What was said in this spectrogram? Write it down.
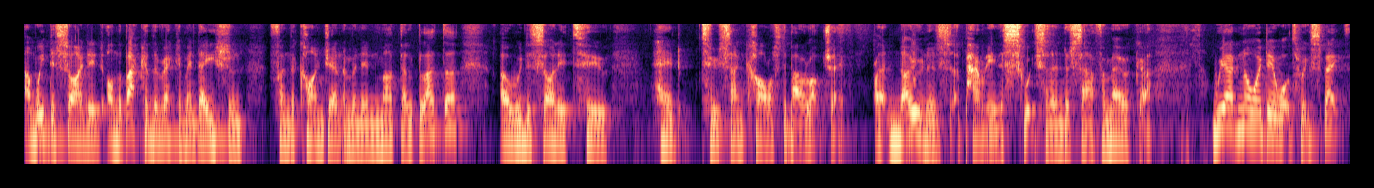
and we decided, on the back of the recommendation from the kind gentleman in Mar del Plata, uh, we decided to head to San Carlos de Bariloche, uh, known as apparently the Switzerland of South America. We had no idea what to expect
